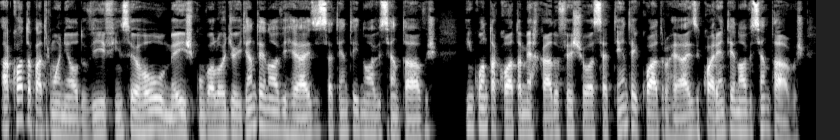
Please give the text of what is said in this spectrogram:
A cota patrimonial do VIF encerrou o mês com valor de R$ 89,79, enquanto a cota mercado fechou a R$ 74,49,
